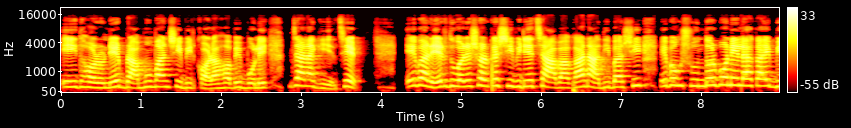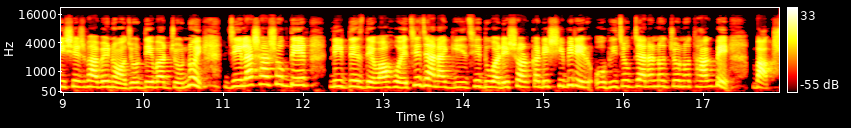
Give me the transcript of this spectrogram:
এই ধরনের ভ্রাম্যমাণ শিবির করা হবে বলে জানা গিয়েছে। এবারের দুয়ারে সরকার শিবিরে চা বাগান, আদিবাসী এবং সুন্দরবন এলাকায় বিশেষভাবে নজর দেওয়ার জন্যই জেলা শাসকদের নির্দেশ দেওয়া হয়েছে। জানা গিয়েছে, দুয়ারে সরকারের শিবিরের অভিযোগ জানানোর জন্য থাকবে বাক্স।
